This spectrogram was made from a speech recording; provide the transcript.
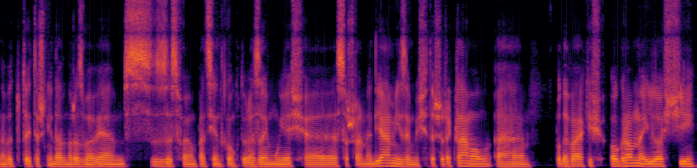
Nawet tutaj też niedawno rozmawiałem z, ze swoją pacjentką, która zajmuje się social mediami, zajmuje się też reklamą. Podawała jakieś ogromne ilości,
